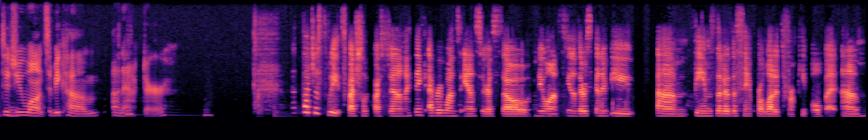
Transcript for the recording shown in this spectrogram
did you want to become an actor? That's such a sweet, special question. I think everyone's answer is so nuanced. You know, there's going to be um, themes that are the same for a lot of different people. But um,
